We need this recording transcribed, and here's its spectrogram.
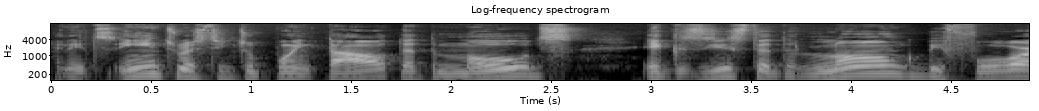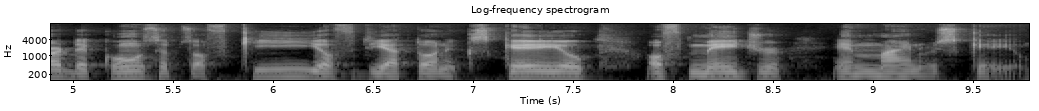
And it's interesting to point out that the modes existed long before the concepts of key, of diatonic scale, of major and minor scale.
